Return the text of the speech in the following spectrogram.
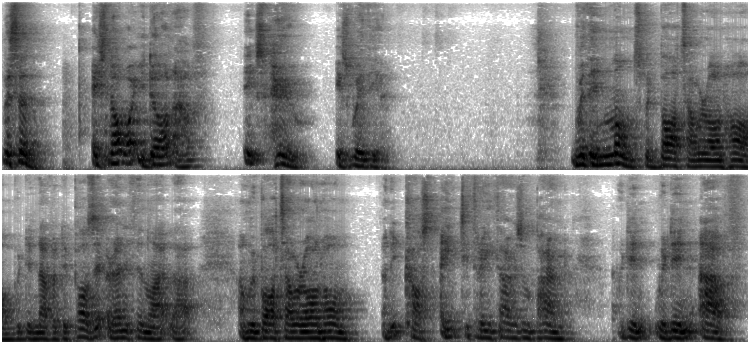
Listen, it's not what you don't have, it's who is with you. Within months, we'd bought our own home. We didn't have a deposit or anything like that. And we bought our own home, and it cost £83,000. We didn't, we didn't have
